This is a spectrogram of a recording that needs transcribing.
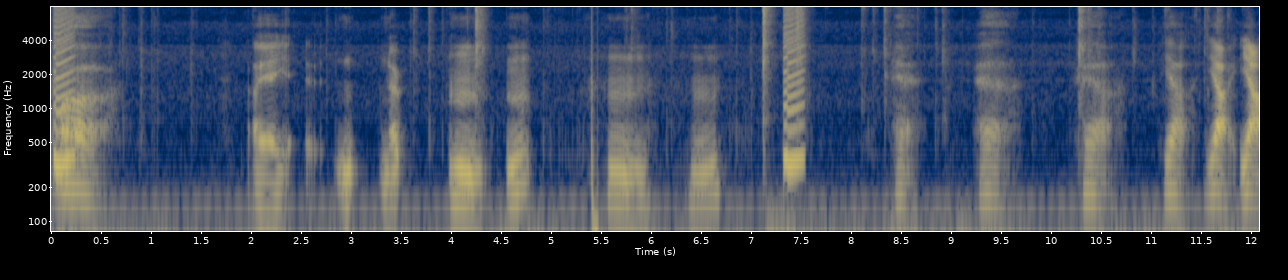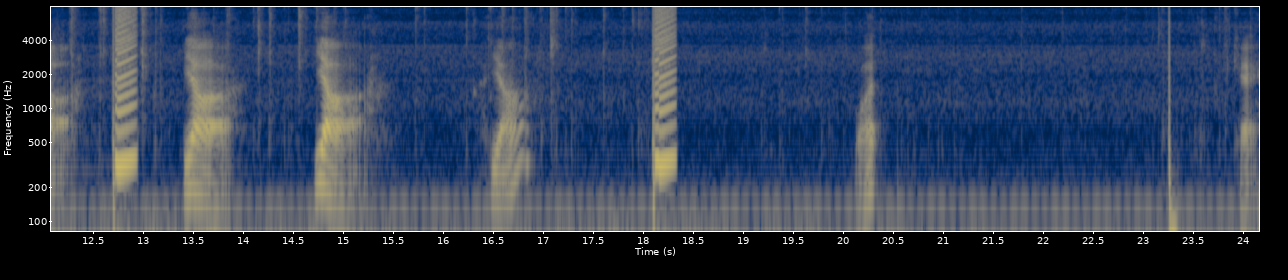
whoa. Oh, yeah, yeah. Nope. Hmm. Hmm. Hmm. Hmm. Yeah. Yeah. Yeah. Yeah. Yeah. Yeah. Yeah. Yeah. Yeah? What? Okay.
